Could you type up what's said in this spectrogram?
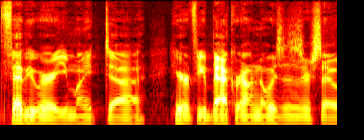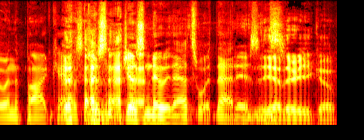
February, you might uh, hear a few background noises or so in the podcast. Just just know that's what that is. It's Yeah, there you go.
